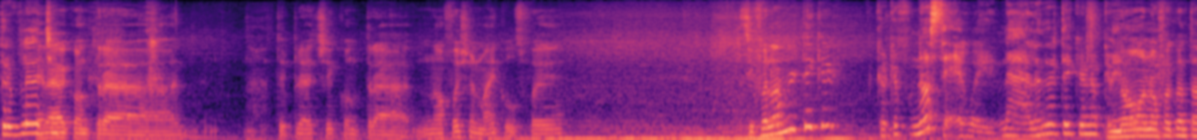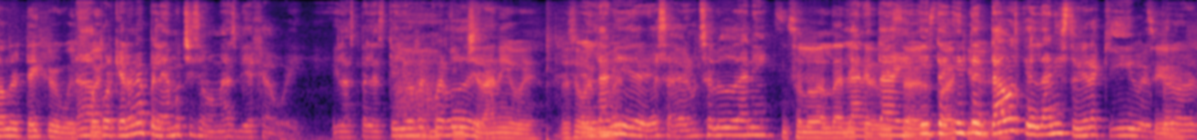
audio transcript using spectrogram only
Triple H. Era contra Triple H contra no fue Shawn Michaels, fue ¿Sí fue el Undertaker? Creo que fue... no sé, güey. Nah, el Undertaker no creo. No, no fue contra Undertaker, güey. No, fue... porque era una pelea muchísimo más vieja, güey. Y las peleas que yo ah, recuerdo pinche de. Dani, güey. El Dani me... debería saber. Un saludo, Dani. Un saludo al Dani. La neta, int intentamos que el Dani estuviera aquí, güey. Sí, pero.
